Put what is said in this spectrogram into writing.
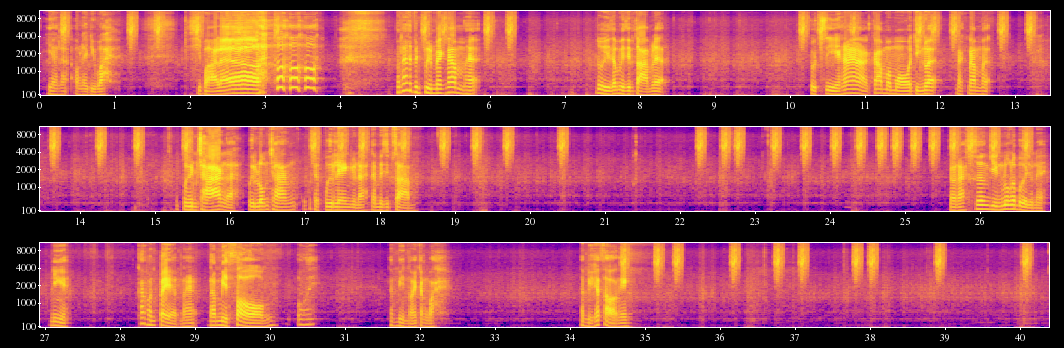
เฮียละเอาอะไรดีวะ ชิบหายแล้ว มันน่าจะเป็นปืนแมกนัมฮะ ดูดิดาเมจสิบสามเลยจุดสี่ห้าเก้ามมจริงด้วย แมกนัมฮะ ปืนช้างอะปืนล้มช้าง แต่ปืนแรงอยู่นะแต่เป็นสิบสามเดี๋ยวนะ เครื่องยิงลูกระเบิดอยู่ไหน นี่ไง เก้าพันแปดนะฮะ ดาเมจสองโอ้ย ดาเมจน้อยจังวะ ดาเมจแค่สองเอง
